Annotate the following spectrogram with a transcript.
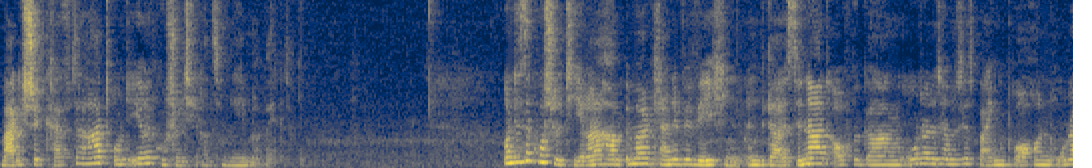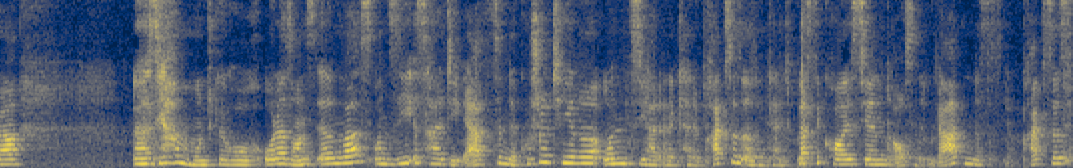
magische Kräfte hat und ihre Kuscheltiere zum Leben erweckt. Und diese Kuscheltiere haben immer kleine Wehwehchen. Entweder ist die Naht aufgegangen oder sie haben sich das Bein gebrochen oder äh, sie haben Mundgeruch oder sonst irgendwas. Und sie ist halt die Ärztin der Kuscheltiere und sie hat eine kleine Praxis, also ein kleines Plastikhäuschen draußen im Garten. Das ist ihre Praxis.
